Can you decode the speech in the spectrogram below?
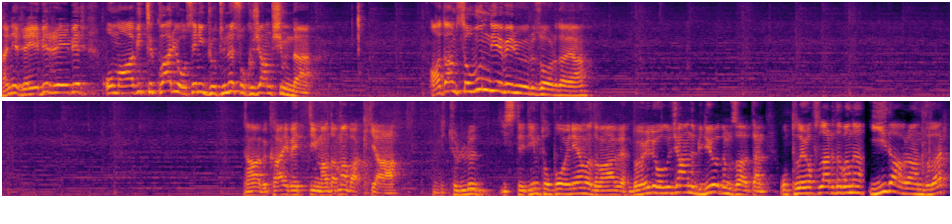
Hani R1 R1 o mavi tık var ya o senin götüne sokacağım şimdi. Adam savun diye veriyoruz orada ya. Abi kaybettiğim adama bak ya. Bir türlü istediğim topu oynayamadım abi. Böyle olacağını biliyordum zaten. O playofflarda bana iyi davrandılar.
